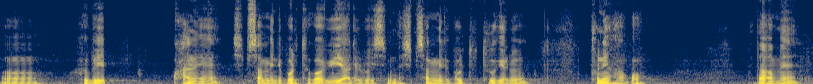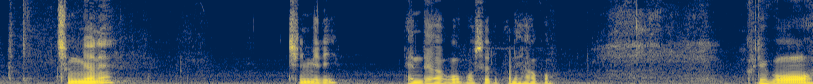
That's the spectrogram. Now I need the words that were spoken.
어, 흡입관에 13mm 볼트가 위아래로 있습니다. 13mm 볼트 두 개를 분해하고 그 다음에 측면에 7mm 밴드하고 호스를 분해하고 그리고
